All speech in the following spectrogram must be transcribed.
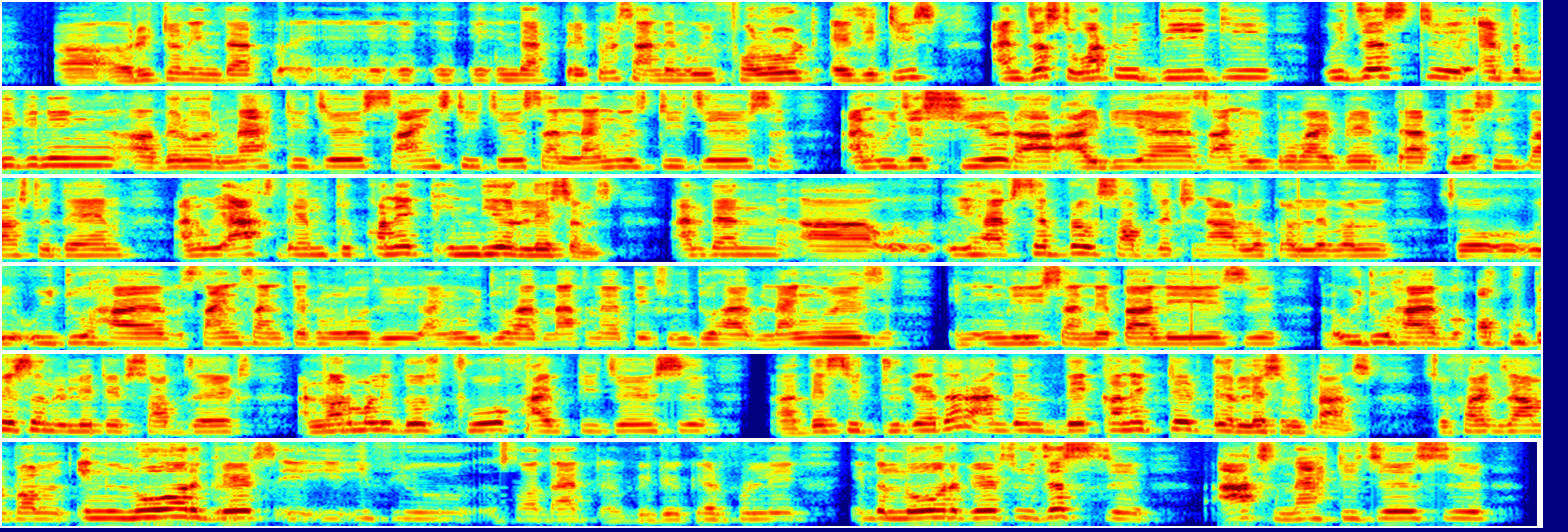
written in that in, in, that papers, and then we followed as it is. And just what we did, we just at the beginning there were math teachers, science teachers, and language teachers and we just shared our ideas and we provided that lesson plans to them and we asked them to connect in their lessons. And then uh, we, have several subjects in our local level. So we, we do have science and technology. I know we do have mathematics. We do have language in english and nepalese. And we do have occupation related subjects. And normally those four five teachers uh, they sit together and then they connected their lesson plans so for example, in lower grades, if you saw that video carefully, in the lower grades, we just uh, ask math teachers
